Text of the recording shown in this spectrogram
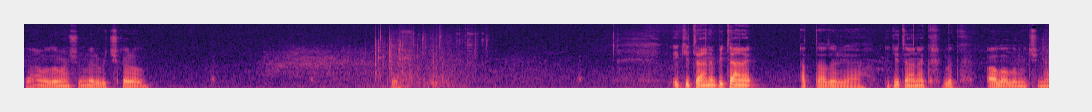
Tamam o zaman şunları bir çıkaralım. Dur. İki tane bir tane hatta dur ya. İki tane kırklık alalım içine.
